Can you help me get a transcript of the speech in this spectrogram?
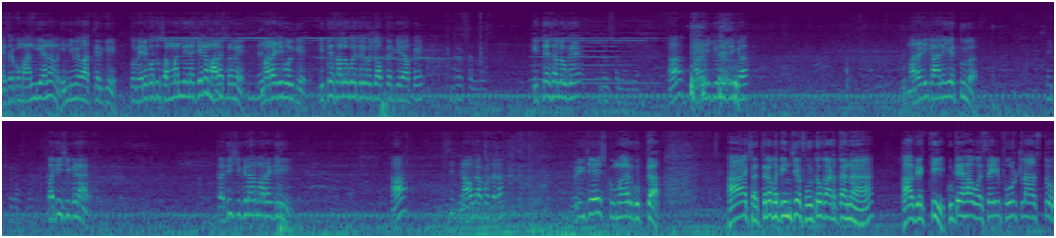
मैं तेरे को मान दिया ना हिंदी में बात करके। तो मेरे को तो सम्मान देना चाहिए ना महाराष्ट्र में मराठी बोल के। कितने साल हो गए तेरे को जॉब करके यहाँ पे? दो साल कितने साल हो गए? दो साल हाँ मराठी क्यों नहीं सीखा? मराठी का नाही येत तुला। कधी शिकणार? कधी शिकणार मराठी? हा? नाव दाखव जरा. ब्रिजेश कुमार गुप्ता. हा छत्रपतींचे फोटो काढताना हा व्यक्ती कुठे हा वसई फोर्टला असतो.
